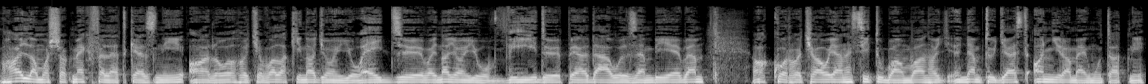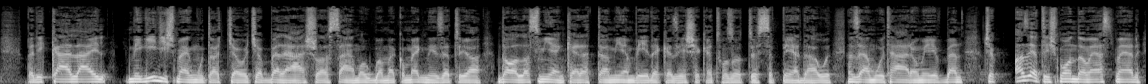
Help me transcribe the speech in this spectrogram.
hajlamosak megfeledkezni arról, hogyha valaki nagyon jó egyző, vagy nagyon jó védő például az NBA-ben, akkor, hogyha olyan szituban van, hogy nem tudja ezt annyira megmutatni. Pedig Carlyle még így is megmutatja, hogyha beleásol a számokba, meg a megnézet, hogy a Dallas milyen kerettel, milyen védekezéseket hozott össze például az elmúlt három évben. Csak azért is mondom ezt, mert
